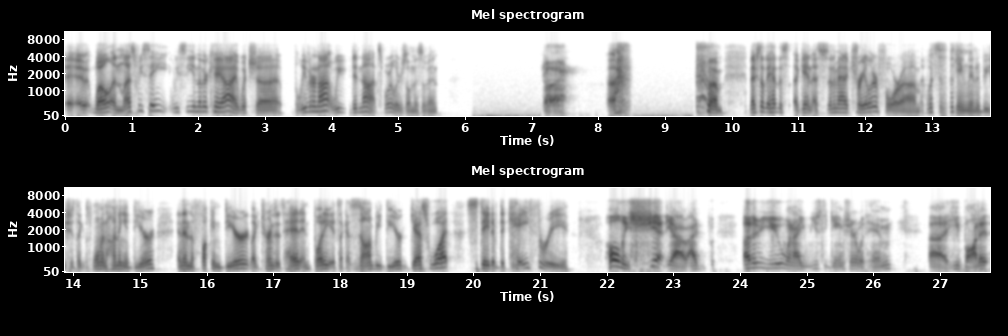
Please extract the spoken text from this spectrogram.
eh, well, unless we say we see another KI, which, uh, believe it or not, we did not. Spoilers on this event. Uh, Uh, um, next up, they had this again a cinematic trailer for um, what's this game going to be? She's like this woman hunting a deer, and then the fucking deer like turns its head, and buddy, it's like a zombie deer. Guess what? State of Decay three. holy shit, yeah. I other you when I used to game share with him, uh, he bought it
